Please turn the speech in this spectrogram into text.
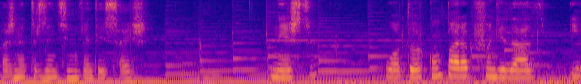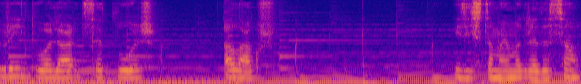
página 396. Neste, o autor compara a profundidade e brilho do olhar de sete luas a lagos. Existe também uma gradação.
